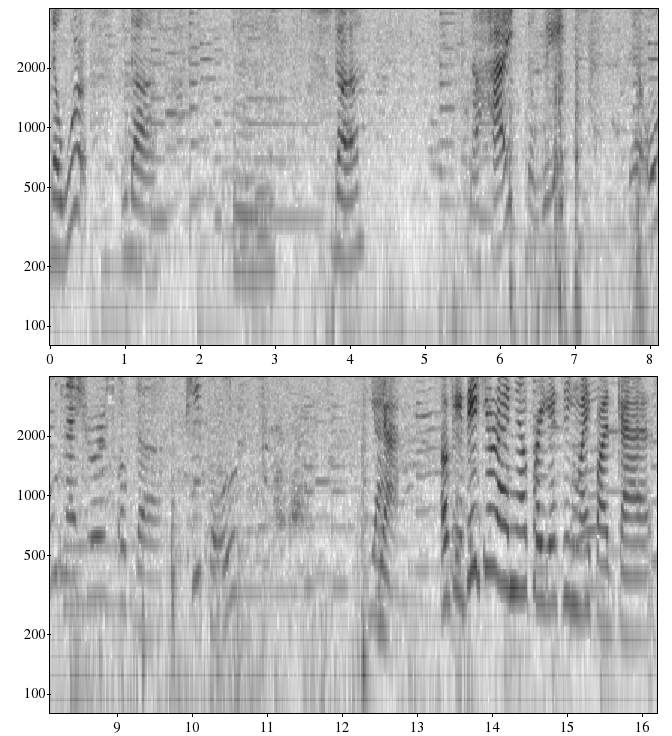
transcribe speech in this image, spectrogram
the word the mm, The the height, the weight, the all measures of the people. Yeah. Yeah. Okay, thank you, Ranyah, for guessing my podcast.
